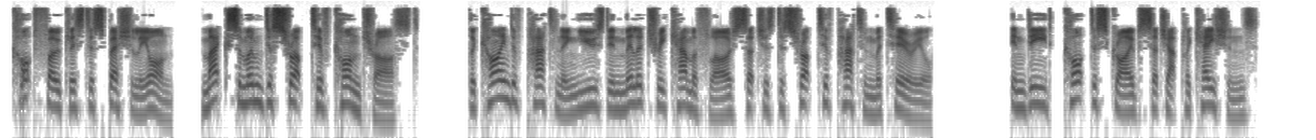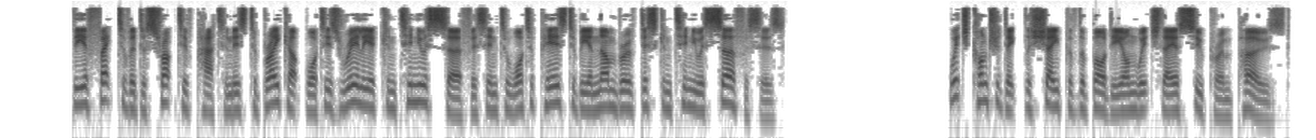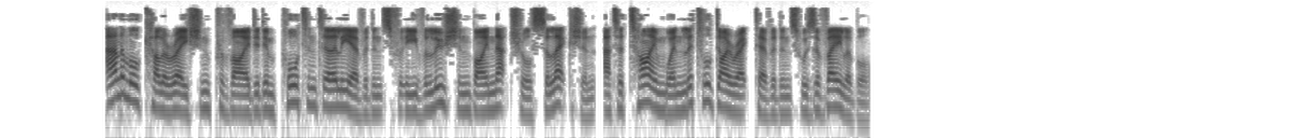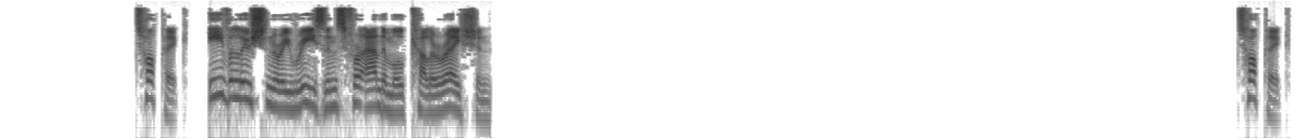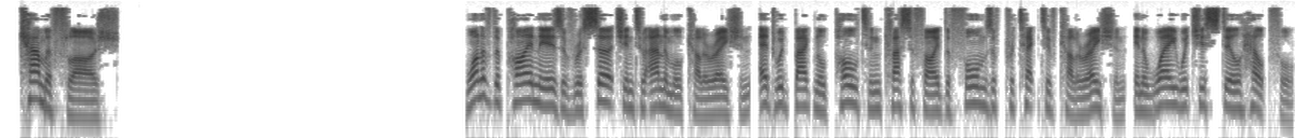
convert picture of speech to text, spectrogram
Cott focused especially on maximum disruptive contrast, the kind of patterning used in military camouflage such as disruptive pattern material. Indeed, Cott describes such applications, the effect of a disruptive pattern is to break up what is really a continuous surface into what appears to be a number of discontinuous surfaces, which contradict the shape of the body on which they are superimposed. Animal coloration provided important early evidence for evolution by natural selection, at a time when little direct evidence was available. Topic. Evolutionary reasons for animal coloration Topic: Camouflage. One of the pioneers of research into animal coloration, Edward Bagnall Poulton classified the forms of protective coloration, in a way which is still helpful.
